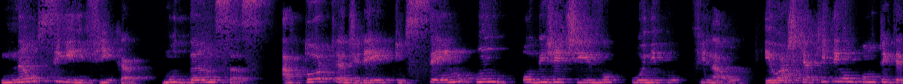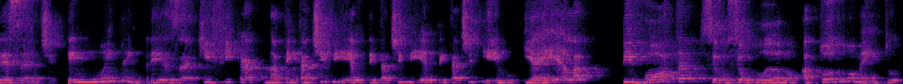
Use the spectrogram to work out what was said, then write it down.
não significa mudanças à torta e à direito sem um objetivo único final. Eu acho que aqui tem um ponto interessante. Tem muita empresa que fica na tentativa e erro, tentativa e erro, tentativa e erro, e aí ela pivota seu, seu plano a todo momento.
